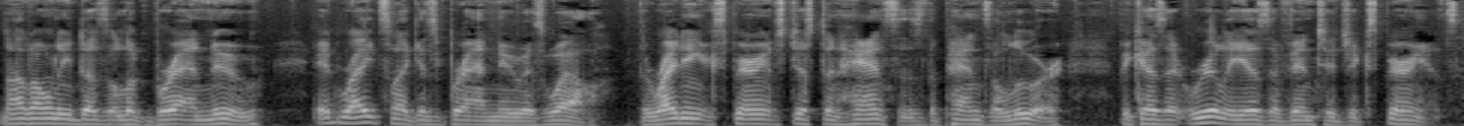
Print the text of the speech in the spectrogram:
Not only does it look brand new, it writes like it's brand new as well. The writing experience just enhances the pen's allure because it really is a vintage experience.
